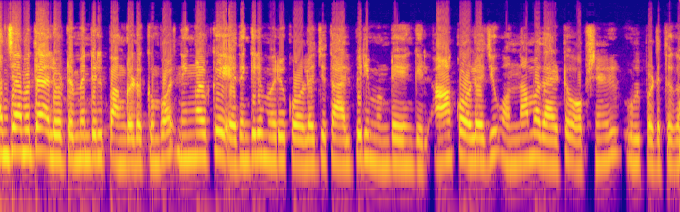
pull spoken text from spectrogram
അഞ്ചാമത്തെ അലോട്ട്മെന്റിൽ പങ്കെടുക്കുമ്പോൾ നിങ്ങൾക്ക് ഏതെങ്കിലും ഒരു കോളേജ് താല്പര്യമുണ്ടെങ്കിൽ ആ കോളേജ് ഒന്നാമതായിട്ട് ഓപ്ഷനിൽ ഉൾപ്പെടുത്തുക.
